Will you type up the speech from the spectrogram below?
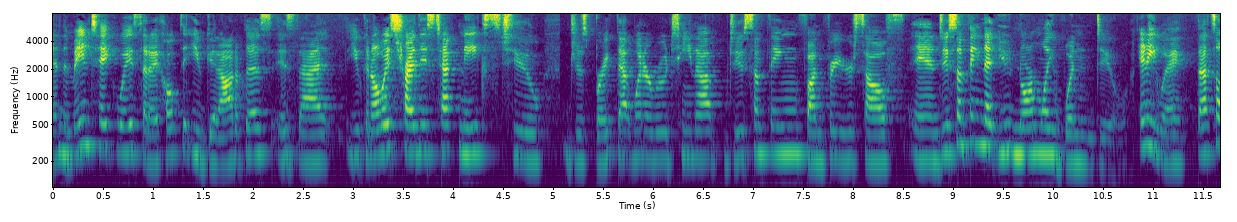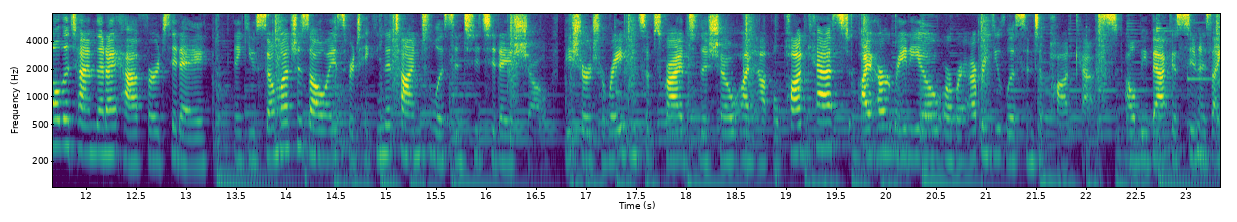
And the main takeaways that I hope that you get out of this is that you can always try these techniques to just break that winter routine up, do something fun for yourself, and do something that you normally wouldn't do. Anyway, that's all the time that I have for today. Thank you so much, as always, for taking the time to listen to today's show. Be sure to rate and subscribe to the show on Apple Podcast, iHeartRadio, or wherever you listen to podcasts. I'll be back as soon as I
